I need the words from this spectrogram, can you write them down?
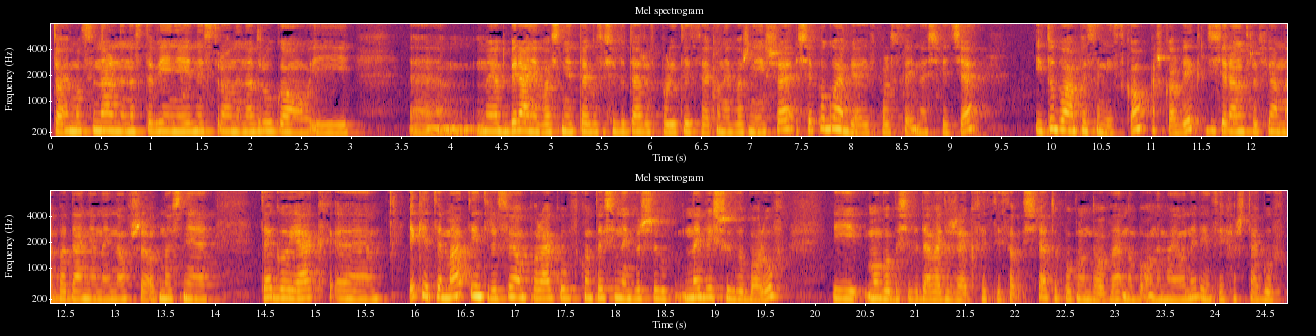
to emocjonalne nastawienie jednej strony na drugą i, no i odbieranie właśnie tego, co się wydarzy w polityce jako najważniejsze, się pogłębia i w Polsce i na świecie. I tu byłam pesymistką, aczkolwiek dzisiaj rano trafiłam na badania najnowsze odnośnie tego, jak, e, jakie tematy interesują Polaków w kontekście najbliższych wyborów. I mogłoby się wydawać, że kwestie światopoglądowe, no bo one mają najwięcej hashtagów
